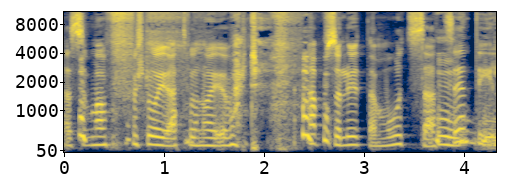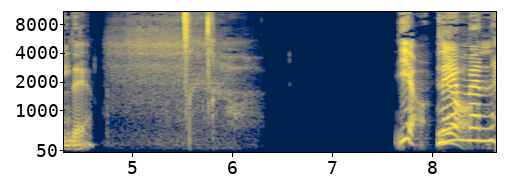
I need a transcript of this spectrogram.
alltså man förstår ju att hon har ju varit absoluta motsatsen Mm. till det. Ja, nej Ja. men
